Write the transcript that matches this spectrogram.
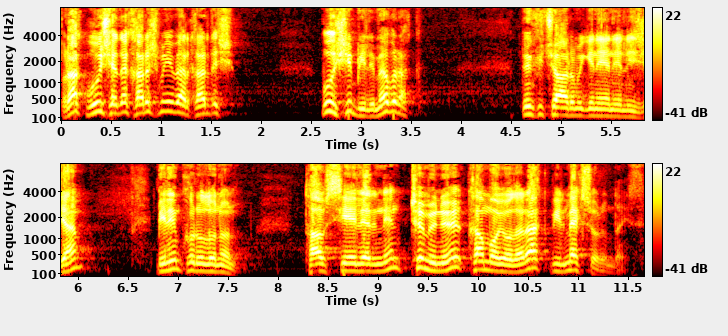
Bırak bu işe de karışmayı ver kardeşim. Bu işi bilime bırak. Dünkü çağrımı yine yenileyeceğim. Bilim kurulunun tavsiyelerinin tümünü kamuoyu olarak bilmek zorundayız.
